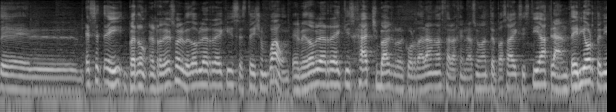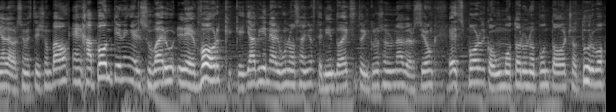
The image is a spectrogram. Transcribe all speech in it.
del STI, perdón, el regreso del WRX Station Wagon. El WRX Hatchback, recordarán, hasta la generación antepasada existía. La anterior tenía la versión Station Wagon. En Japón tienen el Subaru Levork, que ya viene algunos años teniendo éxito, incluso en una versión Sport con un motor 1.8 turbo,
